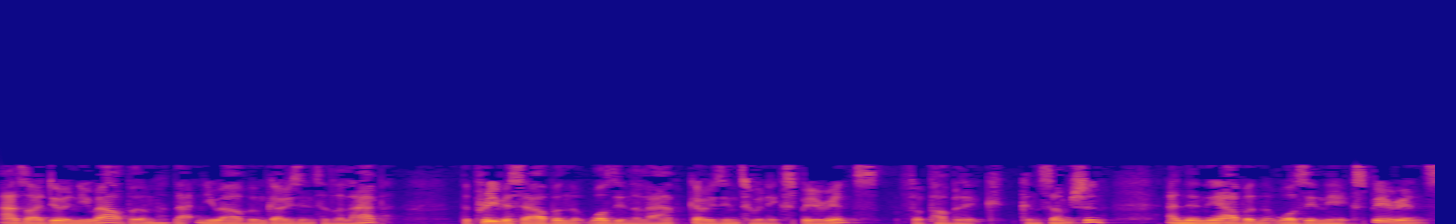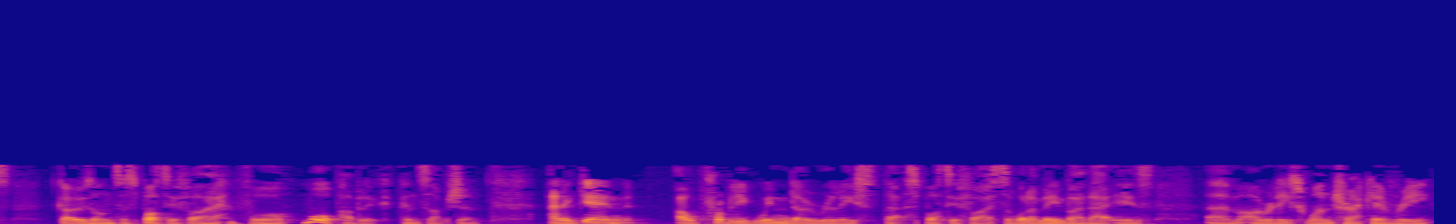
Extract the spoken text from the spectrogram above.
as I do a new album, that new album goes into the lab. The previous album that was in the lab goes into an experience for public consumption. And then the album that was in the experience goes on to Spotify for more public consumption. And again, I'll probably window release that Spotify. So what I mean by that is um, I release one track every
